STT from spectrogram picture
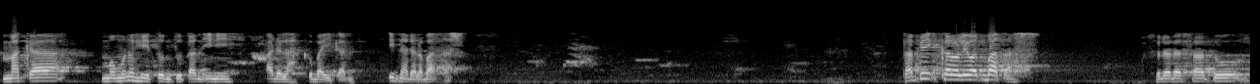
Maka memenuhi tuntutan ini adalah kebaikan. Ini adalah batas. Tapi kalau lewat batas, sudah ada satu,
